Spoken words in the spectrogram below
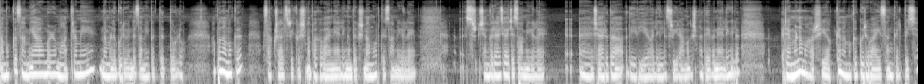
നമുക്ക് സമയമാകുമ്പോൾ മാത്രമേ നമ്മൾ ഗുരുവിന്റെ സമീപത്തെത്തുള്ളൂ. അപ്പോൾ നമുക്ക് സാക്ഷാൽ ശ്രീകൃഷ്ണ ഭഗവാനെ അല്ലെങ്കിൽ ദക്ഷിണാമൂർത്തി സ്വാമികളെ ശങ്കരാചാര്യ സ്വാമികളെ ശാരദാ അല്ലെങ്കിൽ ശ്രീരാമകൃഷ്ണദേവനെ അല്ലെങ്കിൽ രമണ മഹർഷിയൊക്കെ നമുക്ക് ഗുരുവായി സങ്കല്പിച്ച്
